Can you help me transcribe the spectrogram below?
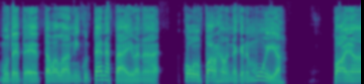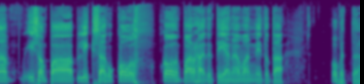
Mutta et, et tavallaan niin kuin tänä päivänä koulun parhaimman näköinen muija painaa isompaa liksaa kuin koulun, koulun parhaiten tienaavan, niin tota, opettaja.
